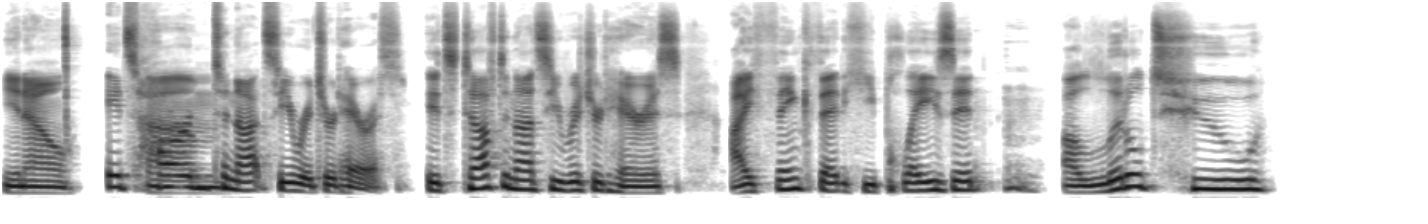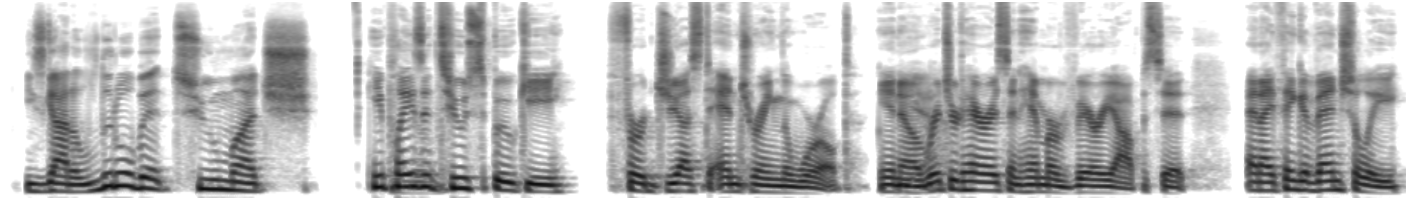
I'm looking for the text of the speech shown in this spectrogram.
You know, it's hard um, to not see Richard Harris. it's tough to not see Richard Harris. I think that he plays it a little too. He's got a little bit too much. He plays it too spooky for just entering the world. You know, Yeah. Richard Harris and him are very opposite. And I think eventually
